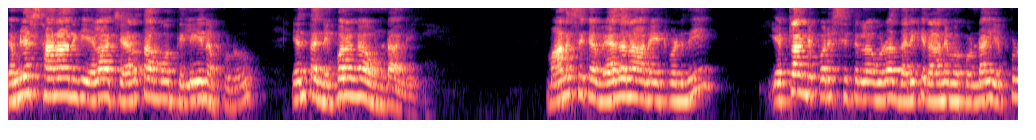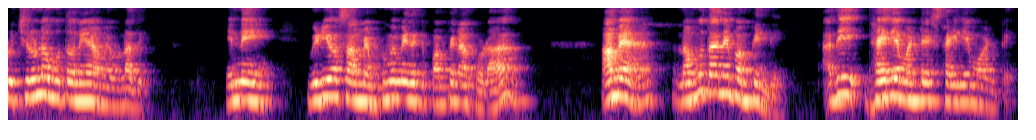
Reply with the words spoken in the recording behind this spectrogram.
గమ్యస్థానానికి ఎలా చేరతామో తెలియనప్పుడు ఎంత నిబ్బరంగా ఉండాలి? మానసిక వేదన అనేటువంటిది ఎట్లాంటి పరిస్థితుల్లో కూడా దరికి రానివ్వకుండా ఎప్పుడు చిరునవ్వుతోనే ఆమె ఉన్నది. ఎన్ని వీడియోస్ ఆమె భూమి మీదకి పంపినా కూడా ఆమె నవ్వుతానే పంపింది. అది ధైర్యం అంటే స్థైర్యము అంటే.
